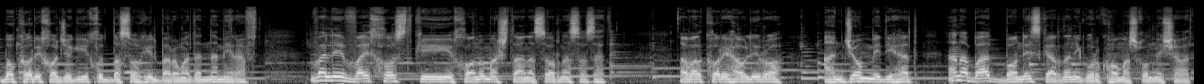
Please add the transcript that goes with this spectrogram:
бо кори хоҷагии худ ба соҳил баромада намерафт вале вай хост ки хонумаш таънасор насозад аввал кори ҳавлиро анҷом медиҳад ана баъд бо нест кардани гургҳо машғул мешавад.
